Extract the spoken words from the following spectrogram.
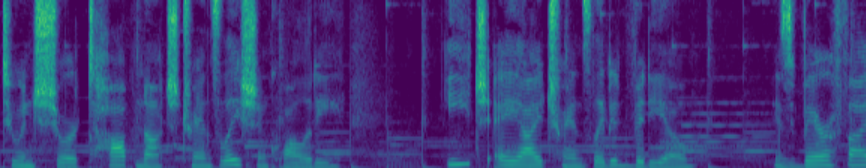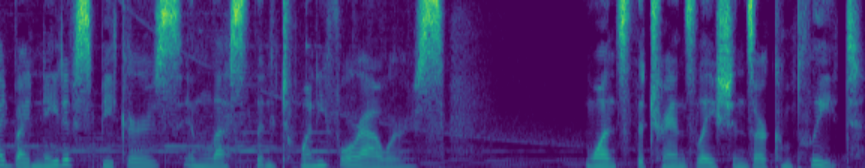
To ensure top notch translation quality, each AI translated video is verified by native speakers in less than 24 hours. Once the translations are complete,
